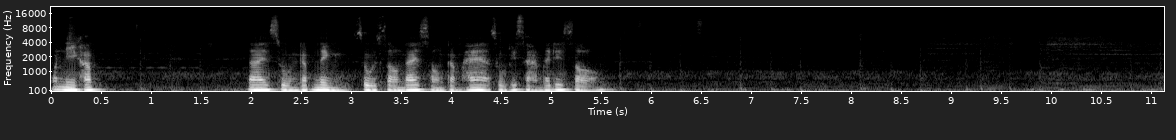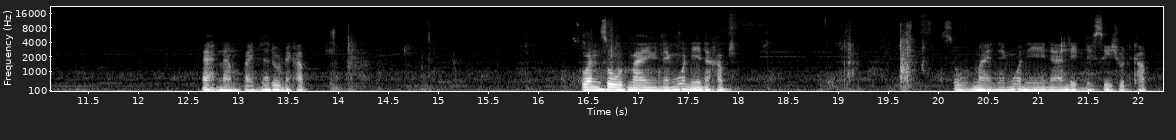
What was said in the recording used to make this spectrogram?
วันนี้ครับ ได้ 0 กับ 1 สูตร 2 ได้ 2 กับ 5 สูตรที่ 3 ได้ที่ 2นำไปพิจารณาดูนะครับ ส่วนสูตรใหม่ในงวดนี้นะครับ สูฟใหม่ในงวันนี้นะเด่นที่ 4 ชุดครับ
